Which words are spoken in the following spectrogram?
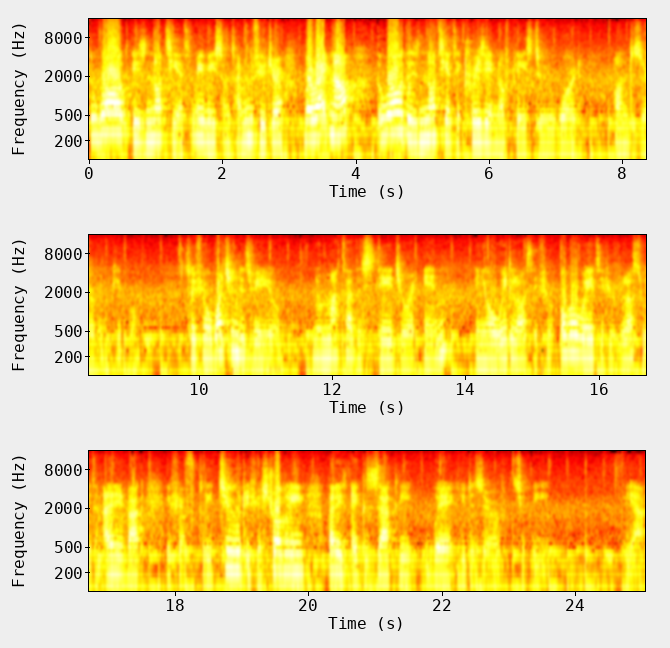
The world is not yet, maybe sometime in the future, but right now, the world is not yet a crazy enough place to reward undeserving people. So if you're watching this video no matter the stage you're in in your weight loss if you're overweight if you've lost weight and added it back if you have plateaued if you're struggling that is exactly where you deserve to be. Yeah.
